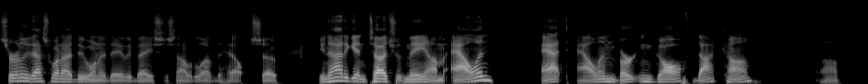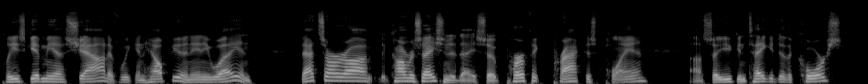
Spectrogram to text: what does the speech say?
certainly that's what I do on a daily basis. I would love to help. So you know how to get in touch with me. I'm Alan at alanburtongolf.com. Uh, please give me a shout if we can help you in any way. And that's our uh, conversation today. So, perfect practice plan uh, so you can take it to the course.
